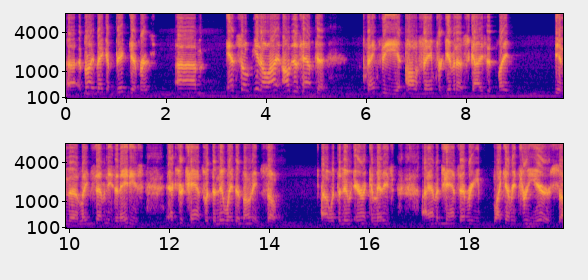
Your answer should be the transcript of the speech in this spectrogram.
uh, it'd probably make a big difference. Um, and so, you know, I, I'll just have to thank the Hall of Fame for giving us guys that played in the late 70s and 80s extra chance with the new way they're voting. So uh, with the new era committees, I have a chance every like every three years. So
